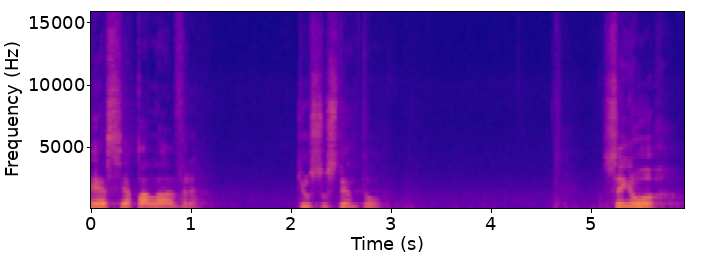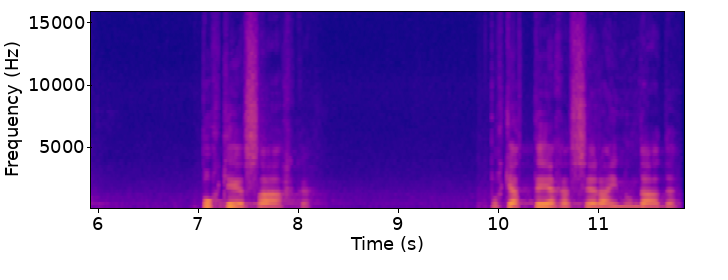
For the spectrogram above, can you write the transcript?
Essa é a palavra que o sustentou. Senhor, por que essa arca? Porque a terra será inundada,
